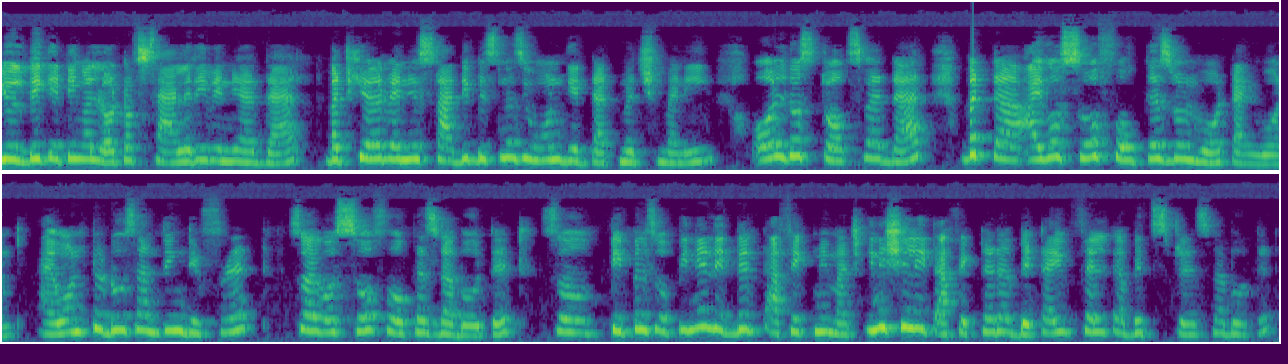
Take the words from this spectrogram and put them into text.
you'll be getting a lot of salary when you're there but here when you start the business you won't get that much money all those talks were there but uh, i was so focused on what i want i want to do something different so I was so focused about it. So people's opinion, it didn't affect me much. Initially, it affected a bit. I felt a bit stressed about it.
